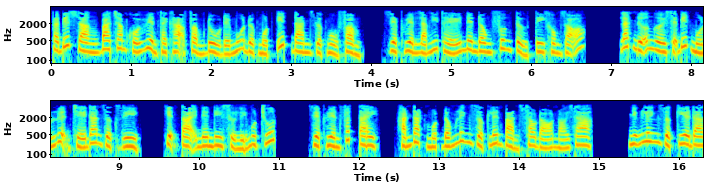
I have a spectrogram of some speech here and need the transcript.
Phải biết rằng 300 khối huyền thạch hạ phẩm đủ để mua được một ít đan dược ngủ phẩm, Diệp Huyền làm như thế nên Đông Phương Tử Ti không rõ. Lát nữa người sẽ biết muốn luyện chế đan dược gì, hiện tại nên đi xử lý một chút. Diệp Huyền phất tay, hắn đặt một đống linh dược lên bàn sau đó nói ra. Những linh dược kia đa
